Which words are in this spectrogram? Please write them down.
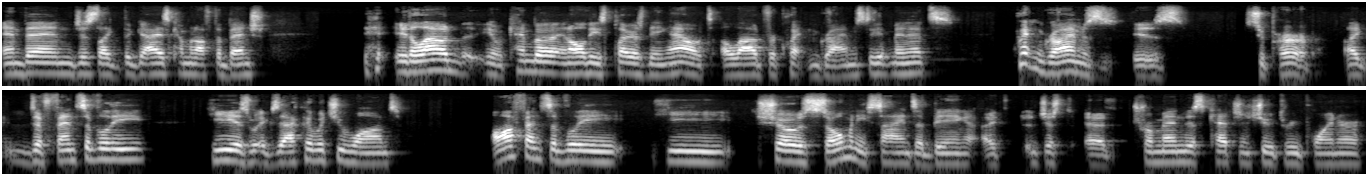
and then just like the guys coming off the bench, it allowed, you know, Kemba and all these players being out allowed for Quentin Grimes to get minutes. Quentin Grimes is superb. Like defensively, he is exactly what you want. Offensively, he shows so many signs of being a, just a tremendous catch and shoot three pointer.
